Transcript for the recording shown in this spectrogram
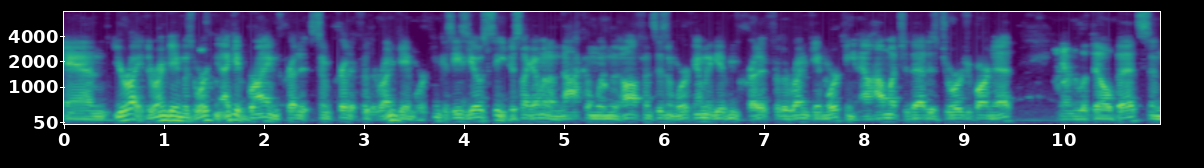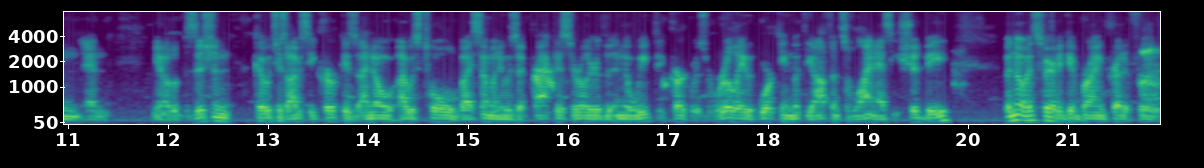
And you're right, the run game was working. I give Brian credit, some credit for the run game working because he's the OC. Just like I'm going to knock him when the offense isn't working, I'm going to give him credit for the run game working. Now, how much of that is George Barnett and Ladell Betts and and you know the position coaches? Obviously, Kirk is. I know I was told by someone who was at practice earlier in the week that Kirk was really working with the offensive line as he should be. But no, it's fair to give Brian credit for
